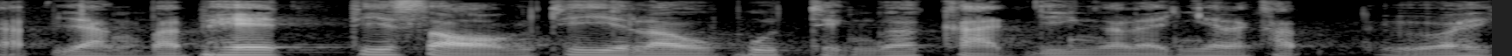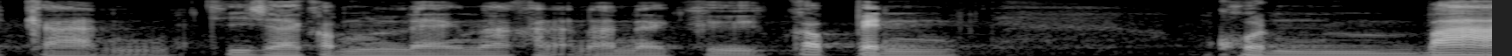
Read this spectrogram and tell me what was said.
กับอย่างประเภทที่ 2 ที่เราพูดถึงว่าขาดยิงอะไรเงี้ยนะครับหรือว่าเหตุการณ์ที่ใช้ความรุนแรงนะขณะนั้นนะคือ ก็เป็นคนบ้า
